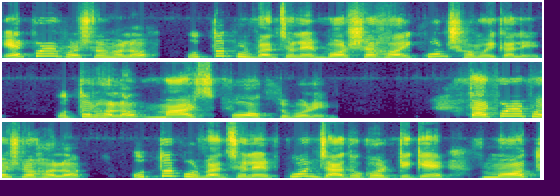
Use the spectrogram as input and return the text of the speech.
এরপরের প্রশ্ন হলো উত্তর পূর্বাঞ্চলের বর্ষা হয় কোন সময়কালে? উত্তর হলো মার্চ ও অক্টোবরে। তারপরের প্রশ্ন হলো, উত্তর পূর্বাঞ্চলের কোন জাদুঘরটিকে মথ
